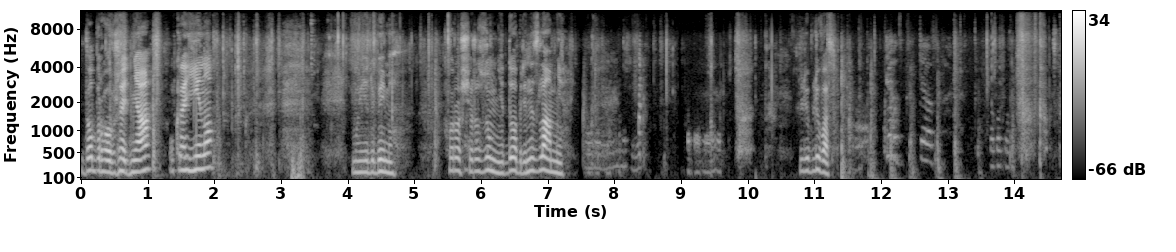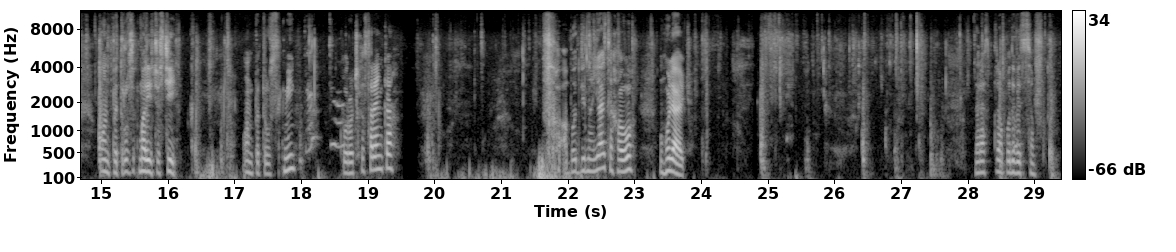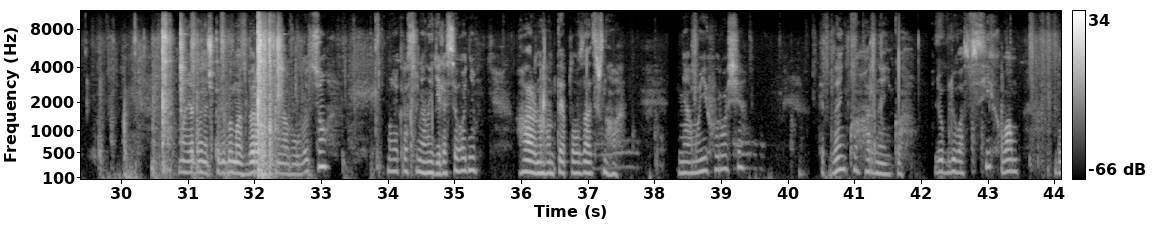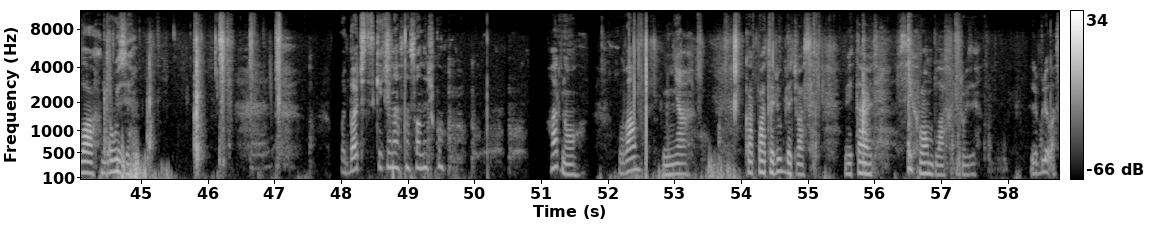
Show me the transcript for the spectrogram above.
Доброго вже дня, Україно. Мої любимі, хороші, розумні, добрі, незламні. Люблю вас. Он Петрусик, Марічу, стій. Он Петрусик мій. Курочка старенька. Або дві на яйцях, або гуляють. Зараз треба подивитися. Моя донечка любима збирається на вулицю. Моя красуня неділя сьогодні. Гарного вам теплого затишного дня, мої хороші. Тепленько, гарненько. Люблю вас всіх, вам благ, друзі. От бачите, скільки у нас на сонечку? Гарного вам дня. Карпати люблять вас, вітають. Всіх вам благ, друзі. Люблю вас.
